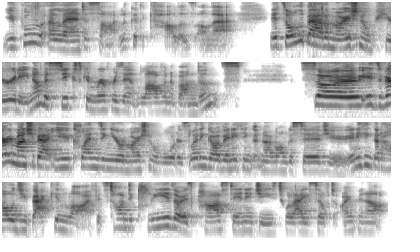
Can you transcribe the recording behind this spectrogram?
you pull Atlantisite. Look at the colors on that. It's all about emotional purity. Number six can represent love and abundance. So it's very much about you cleansing your emotional waters, letting go of anything that no longer serves you, anything that holds you back in life. It's time to clear those past energies to allow yourself to open up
